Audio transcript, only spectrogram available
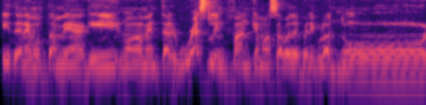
Y tenemos también aquí nuevamente al wrestling fan que más sabe de películas, no,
